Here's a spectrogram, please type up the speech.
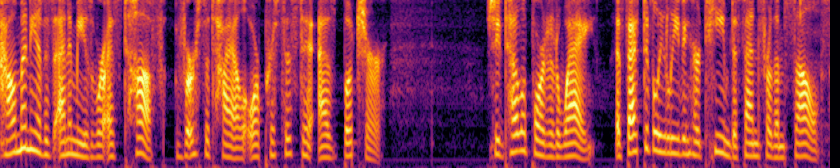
How many of his enemies were as tough, versatile, or persistent as Butcher? She teleported away, effectively leaving her team to fend for themselves.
